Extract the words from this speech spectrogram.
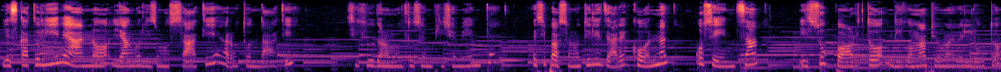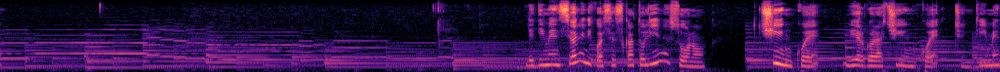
Le scatoline hanno gli angoli smussati, arrotondati, si chiudono molto semplicemente e si possono utilizzare con o senza il supporto di gomma piuma e velluto. Le dimensioni di queste scatoline sono 5,5 cm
